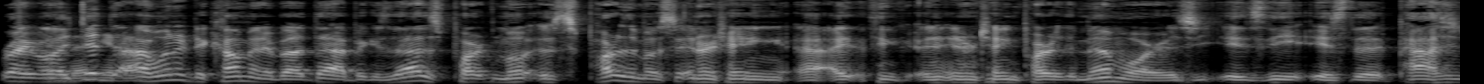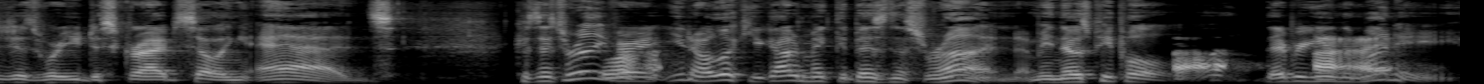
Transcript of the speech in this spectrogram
Right. Well, and I did. you know, I wanted to comment about that because that is part. It's part of the most entertaining. Uh, I think an entertaining part of the memoir is is the is the passages where you describe selling ads because it's really well, very. You know, look, you got to make the business run. I mean, those people uh, they bring in the money.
